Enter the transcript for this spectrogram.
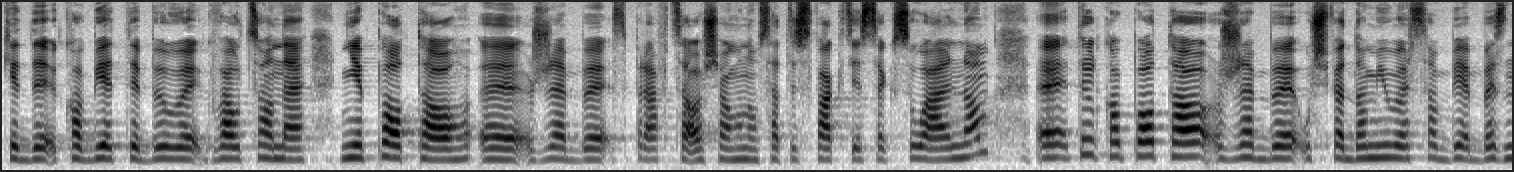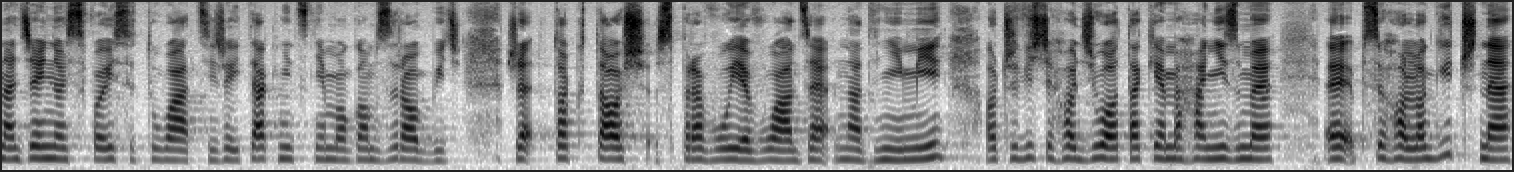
kiedy kobiety były gwałcone nie po to, żeby sprawca osiągnął satysfakcję seksualną, tylko po to, żeby uświadomiły sobie beznadziejność swojej sytuacji sytuacji, że i tak nic nie mogą zrobić, że to ktoś sprawuje władzę nad nimi. Oczywiście chodziło o takie mechanizmy e, psychologiczne,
